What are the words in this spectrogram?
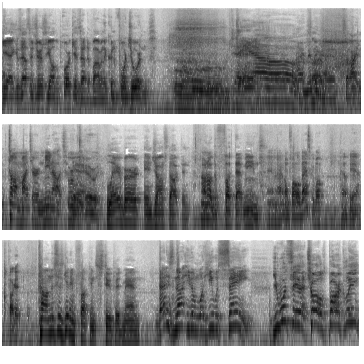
Yeah, because that's the jersey all the poor kids had to buy when they couldn't afford Jordans. Ooh, damn. I remember Sorry, that. man. All Sorry. right, Tom, my turn. Me and Alex. Who are we? Who are we? Larry Bird and John Stockton. I don't know what the fuck that means. And I don't follow basketball. Hell yeah. Fuck it. Tom, this is getting fucking stupid, man. That is not even what he was saying. You would say that, Charles Barkley.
